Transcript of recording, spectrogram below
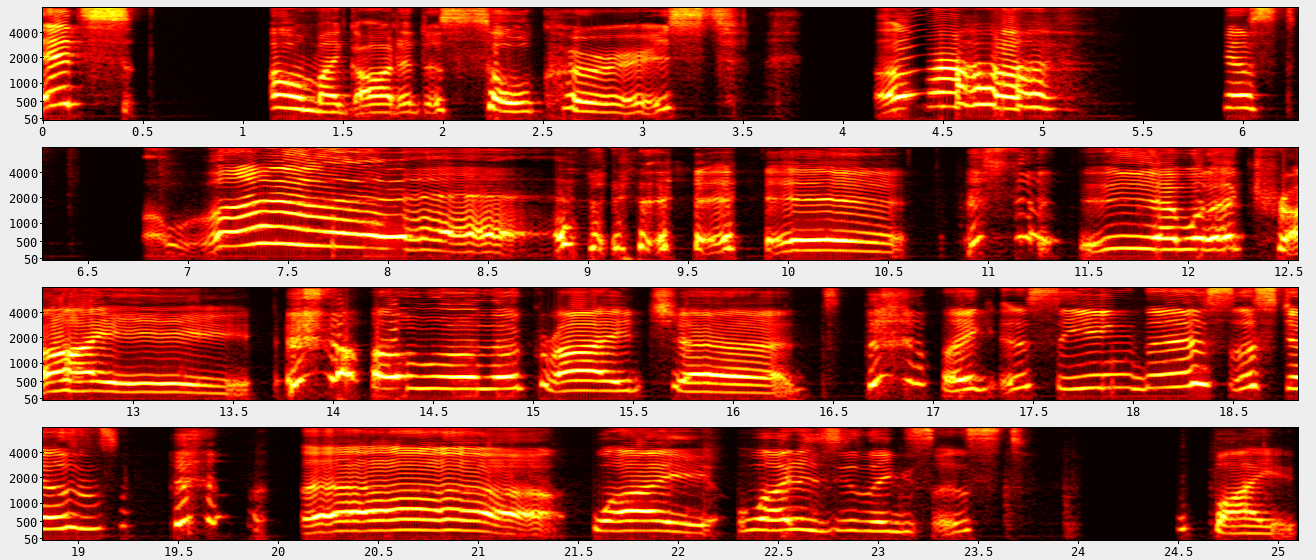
it's, oh my god, it is so cursed. Ugh. just, I wanna cry. I wanna cry, chat. Like seeing this is just. Uh, why? Why does this exist? Why?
